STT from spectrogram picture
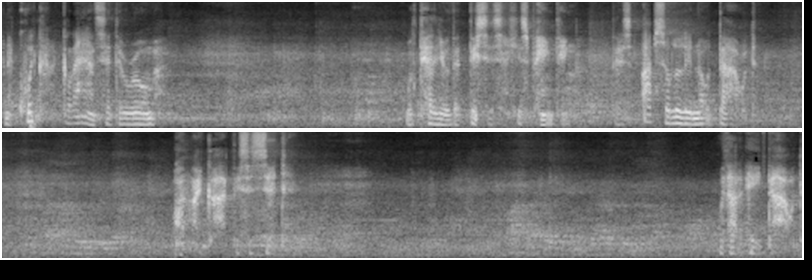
and a quick glance at the room will tell you that this is his painting. There's absolutely no doubt. Oh my God, this is it. Without a doubt.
